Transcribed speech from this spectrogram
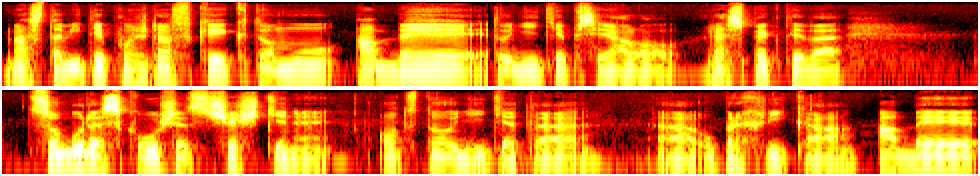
nastaví ty požadavky k tomu, aby to dítě přijalo, respektive co bude zkoušet z češtiny od toho dítěte, uh, uprchlíka, aby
